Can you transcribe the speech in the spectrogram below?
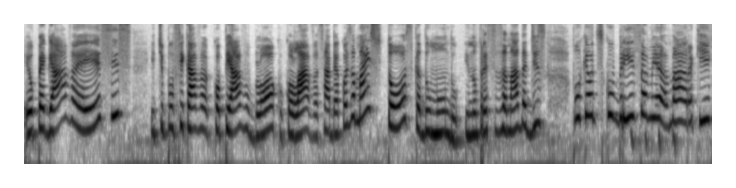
eu pegava esses e, tipo, ficava, copiava o bloco, colava, sabe? A coisa mais tosca do mundo. E não precisa nada disso, porque eu descobri, Samia, Mara, que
